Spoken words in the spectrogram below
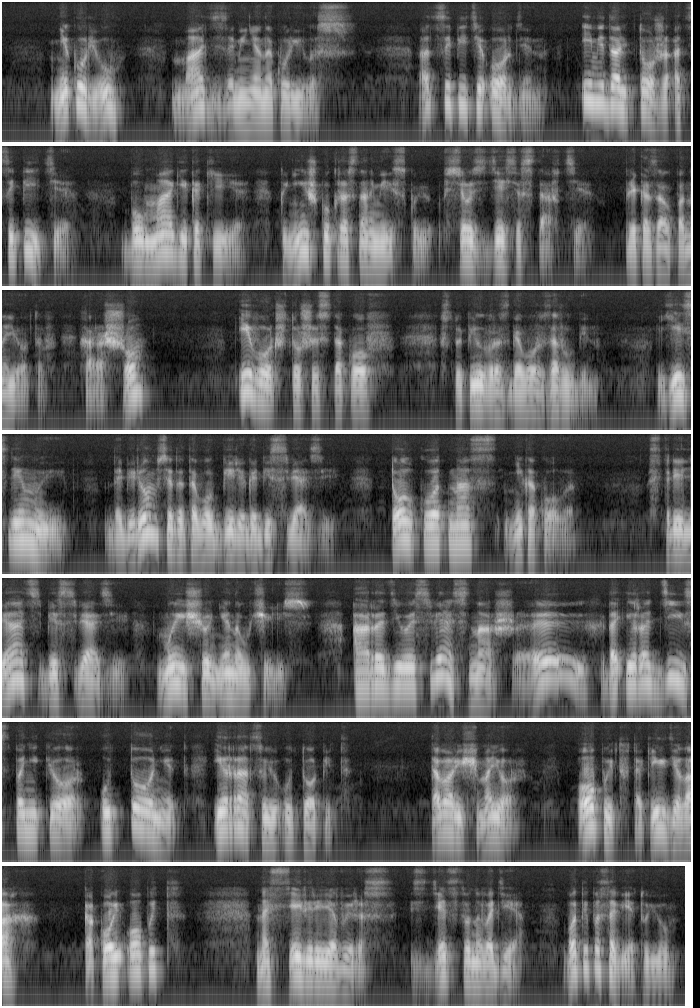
«Не курю, мать за меня накурилась. Отцепите орден, и медаль тоже отцепите. Бумаги какие, книжку красноармейскую, все здесь оставьте», — приказал Панайотов. «Хорошо?» И вот что Шестаков вступил в разговор Зарубин. «Если мы доберемся до того берега без связи, толку от нас никакого. Стрелять без связи мы еще не научились». А радиосвязь наша, эх, да и радист-паникер утонет и рацию утопит. Товарищ майор, опыт в таких делах. Какой опыт? На севере я вырос, с детства на воде. Вот и посоветую.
